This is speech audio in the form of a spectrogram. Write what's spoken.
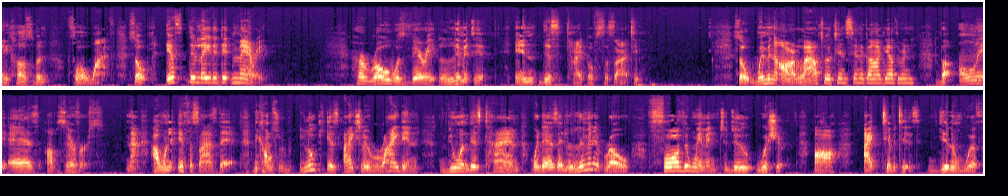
a husband for a wife. So if the lady didn't marry, her role was very limited in this type of society. So women are allowed to attend synagogue gathering, but only as observers. Now, I want to emphasize that because Luke is actually writing during this time where there's a limited role for the women to do worship or activities dealing with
